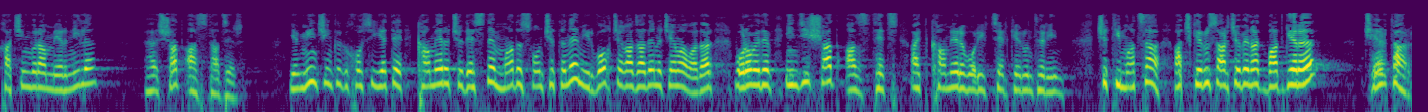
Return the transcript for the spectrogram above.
խաչին վրա մեռնիլը շատ աստած էր Եվ ինչ ինքը գխոսի, եթե կամերը չդեսնեմ, մադս հոն չտնեմ, իր ողջ եղածադենը չեմ ավադար, որովհետև ինձի շատ ազդեց այդ կամերը, որ իր ցերկերուն թրին։ Չթիմացա, աչքերուս արջևեն այդ բադգերը չեր թար։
